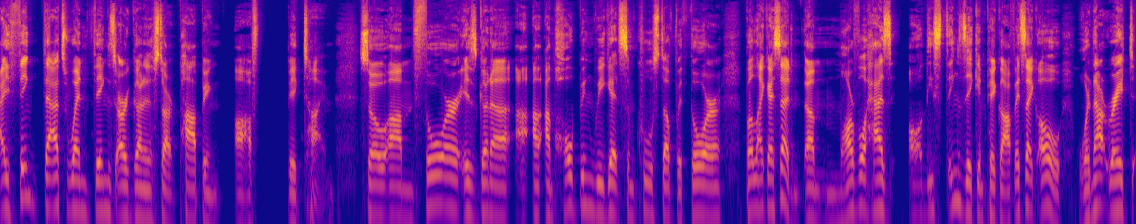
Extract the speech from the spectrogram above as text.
I think that's when things are going to start popping off big time. So um, Thor is gonna. I- I'm hoping we get some cool stuff with Thor. But like I said, um, Marvel has all these things they can pick off. It's like, oh, we're not ready. To,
